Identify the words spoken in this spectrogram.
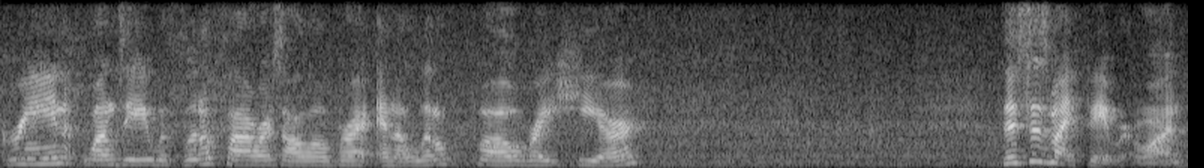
green onesie with little flowers all over it and a little bow right here. This is my favorite one.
